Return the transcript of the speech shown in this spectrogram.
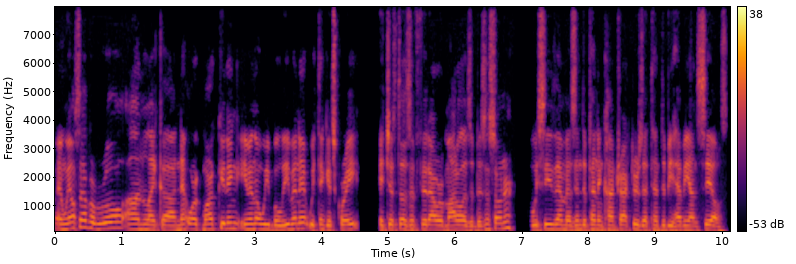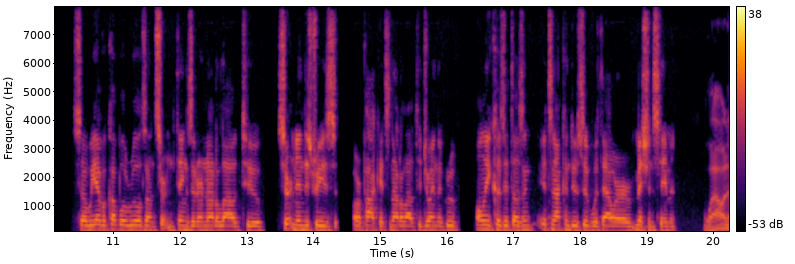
And we also have a rule on like uh, network marketing. Even though we believe in it, we think it's great. It just doesn't fit our model as a business owner. We see them as independent contractors that tend to be heavy on sales. So we have a couple of rules on certain things that are not allowed to certain industries or pockets not allowed to join the group only because it doesn't it's not conducive with our mission statement. Wow, and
